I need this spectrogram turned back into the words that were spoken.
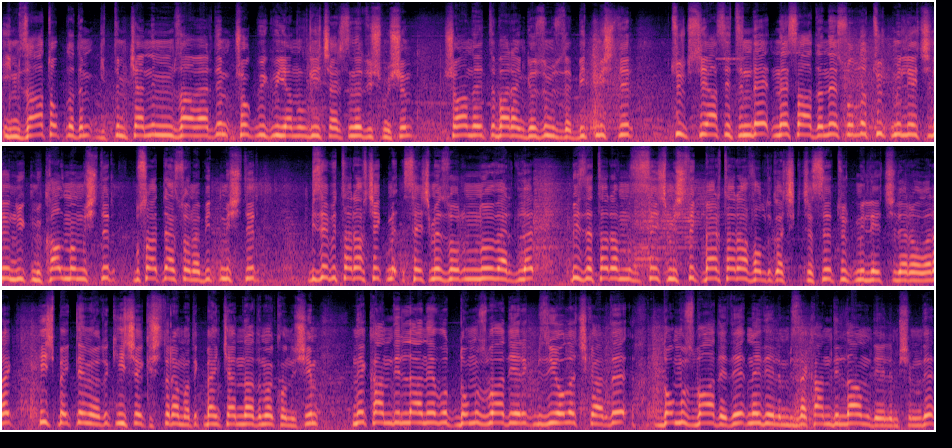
İmza topladım. Gittim kendim imza verdim. Çok büyük bir yanılgı içerisine düşmüşüm. Şu anda itibaren gözümüzde bitmiştir. Türk siyasetinde ne sağda ne solda Türk milliyetçiliğinin hükmü kalmamıştır. Bu saatten sonra bitmiştir. Bize bir taraf çekme, seçme zorunluluğu verdiler. Biz de tarafımızı seçmiştik. Bertaraf olduk açıkçası Türk milliyetçileri olarak. Hiç beklemiyorduk, hiç yakıştıramadık. Ben kendi adıma konuşayım. Ne Kandillah ne bu domuz bağı diyerek bizi yola çıkardı. Domuz bağı dedi. Ne diyelim biz de Kandillah mı diyelim şimdi.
